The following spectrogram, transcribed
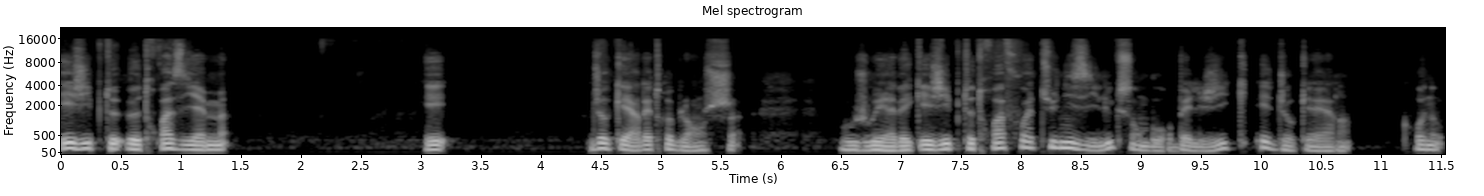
Égypte E troisième. Et Joker, lettre blanche. Vous jouez avec Égypte trois fois, Tunisie, Luxembourg, Belgique et Joker. Chrono.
